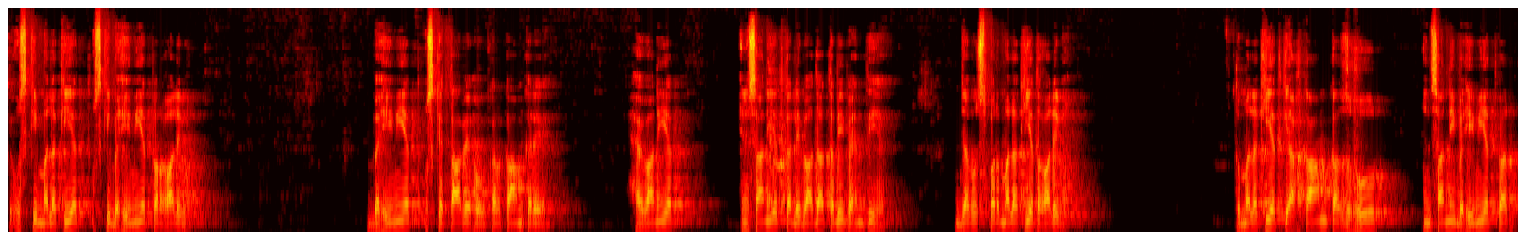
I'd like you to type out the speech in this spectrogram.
کہ اس کی ملکیت، اس کی بہیمیت پر غالب ہو بہیمیت اس کے تابع ہو کر کام کرے۔ حیوانیت انسانیت کا لبادہ تبھی پہنتی ہے جب اس پر ملکیت غالب ہو۔ تو ملکیت کے احکام کا ظہور انسانی بہیمیت پر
